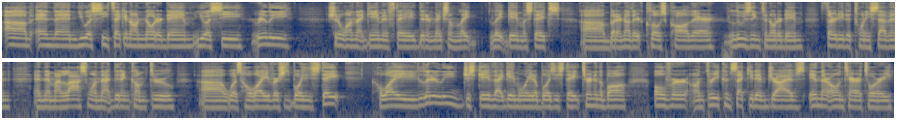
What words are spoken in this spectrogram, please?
Um, and then USC taking on Notre Dame. USC really should have won that game if they didn't make some late late game mistakes. Um, but another close call there, losing to Notre Dame, 30 to 27. And then my last one that didn't come through uh, was Hawaii versus Boise State. Hawaii literally just gave that game away to Boise State, turning the ball over on three consecutive drives in their own territory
